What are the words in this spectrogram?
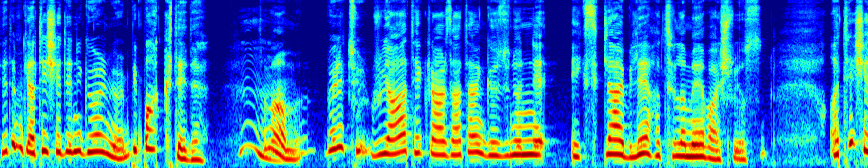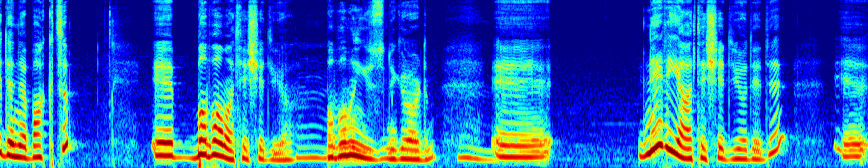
Dedim ki ateş edeni görmüyorum bir bak dedi. Tamam mı? Böyle rüya tekrar zaten gözünün önüne eksikler bile hatırlamaya başlıyorsun. Ateş edene baktım. Ee, babam ateş ediyor. Babamın yüzünü gördüm. Ee, nereye ateş ediyor dedi. Ee,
